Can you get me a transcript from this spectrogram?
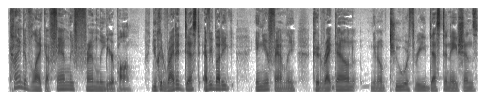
kind of like a family friendly beer pong. You could write a desk, everybody in your family could write down, you know, two or three destinations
